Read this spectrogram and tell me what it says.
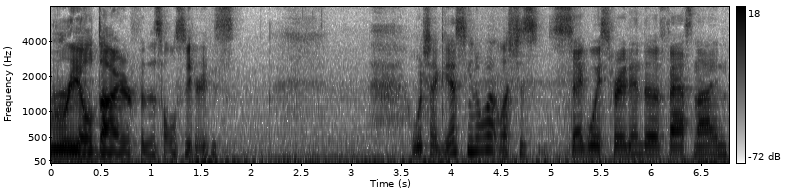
real dire for this whole series. Which I guess you know what? Let's just segue straight into Fast Nine.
